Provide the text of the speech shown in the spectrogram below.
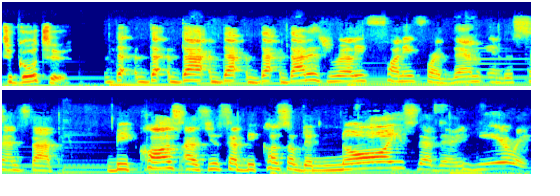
to go to? That, that that that that is really funny for them in the sense that because as you said because of the noise that they're hearing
